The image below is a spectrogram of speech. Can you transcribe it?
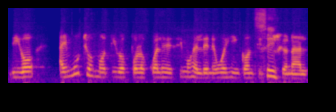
Digo, hay muchos motivos por los cuales decimos el DNU es inconstitucional,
